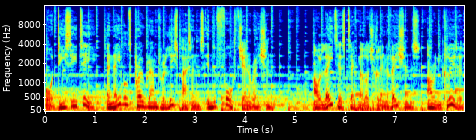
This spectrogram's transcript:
or DCT, enabled programmed release patterns in the fourth generation. Our latest technological innovations are included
